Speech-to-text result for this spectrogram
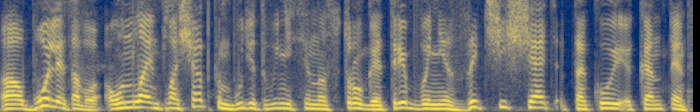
Э, более того, онлайн-площадкам будет вынесено строгое требование зачищать такой контент.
